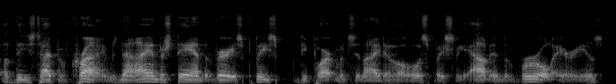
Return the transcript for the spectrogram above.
of these type of crimes? Now, I understand that various police departments in Idaho, especially out in the rural areas,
